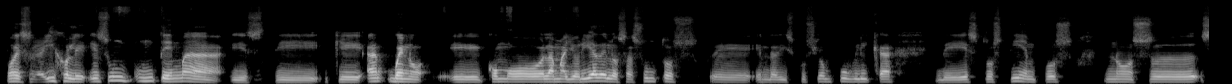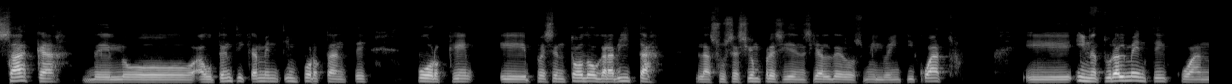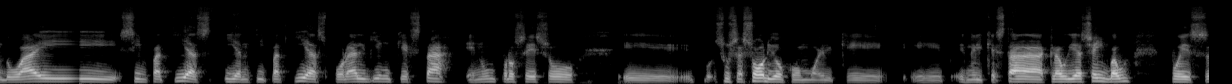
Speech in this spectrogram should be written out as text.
Pues, híjole, es un, tema este, que, ah, bueno, eh, como la mayoría de los asuntos eh, en la discusión pública de estos tiempos, nos eh, saca de lo auténticamente importante porque, pues, en todo gravita la sucesión presidencial de 2024. Y naturalmente, cuando hay simpatías y antipatías por alguien que está en un proceso eh, sucesorio como el que, eh, en el que está Claudia Sheinbaum, pues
